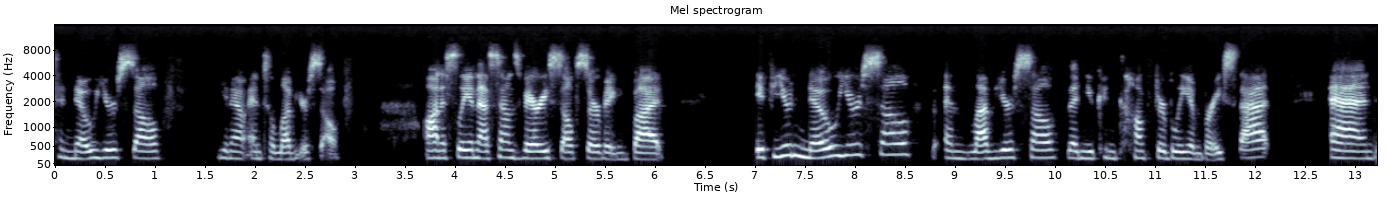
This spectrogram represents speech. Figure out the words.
to know yourself, you know, and to love yourself. Honestly, and that sounds very self-serving, but if you know yourself and love yourself, then you can comfortably embrace that and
